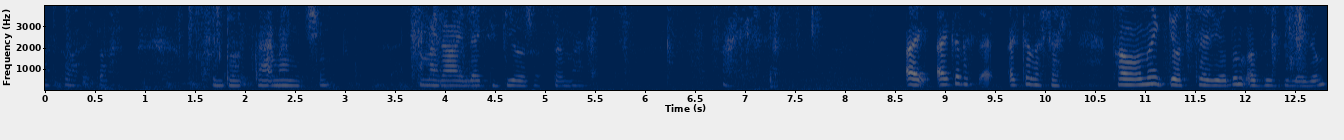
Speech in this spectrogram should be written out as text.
Arkadaşlar göstermem için kamerayla gidiyoruz hemen. Ay. Arkadaşlar arkadaşlar tamamını gösteriyordum özür dilerim.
